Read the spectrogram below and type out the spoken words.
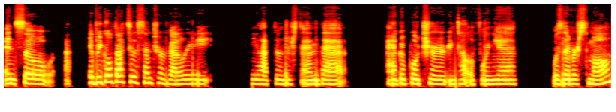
And so, uh, if we go back to the Central Valley, you have to understand that agriculture in California was never small,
